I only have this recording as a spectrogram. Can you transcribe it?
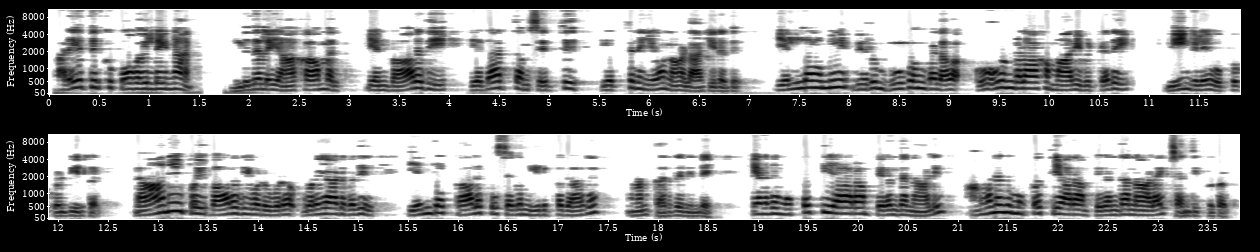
அடையத்திற்கு போகவில்லை நான். விடுதலை ஆகாமல் என் பாரதி யதார்த்தம் செத்து எத்தனையோ நாள் ஆகிறது எல்லாமே வெறும் பூகங்களா பூகங்களாக மாறிவிட்டதை நீங்களே ஒப்புக்கொள்வீர்கள். நானே போய் பாரதியோடு உர உரையாடுவதில் எந்த காலப்பிசகம் இருப்பதாக நான் கருதவில்லை. எனது முப்பத்தி ஆறாம் பிறந்த நாளில் அவனது முப்பத்தி ஆறாம் பிறந்த நாளாய் சந்திப்புகள்.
